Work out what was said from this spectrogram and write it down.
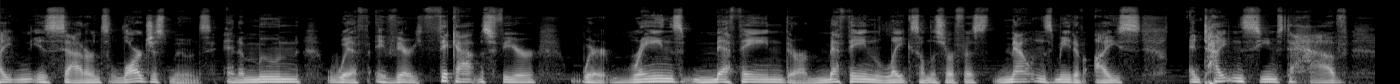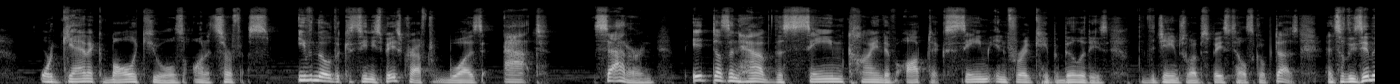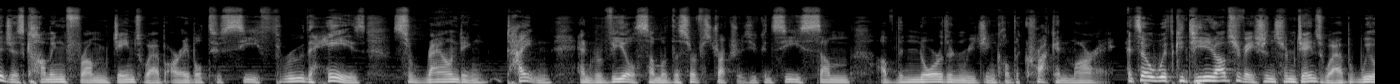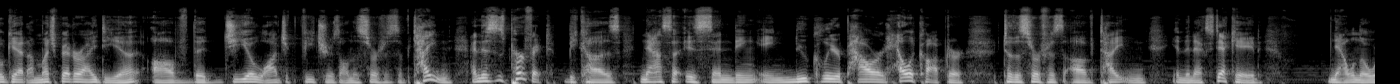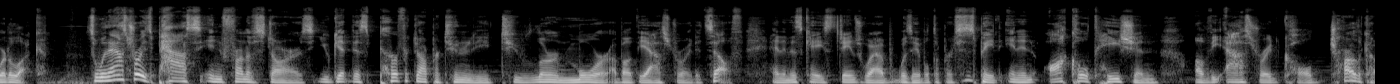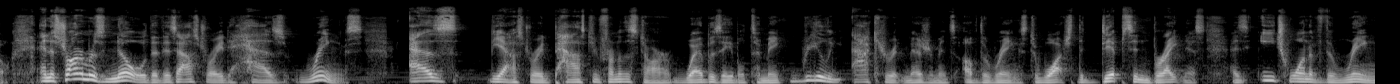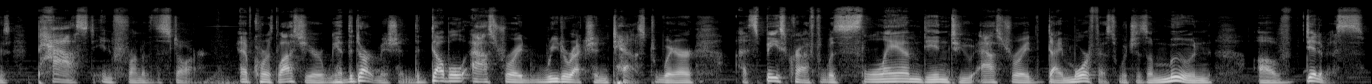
Titan is Saturn's largest moons and a moon with a very thick atmosphere where it rains methane. There are methane lakes on the surface, mountains made of ice, and Titan seems to have organic molecules on its surface. Even though the Cassini spacecraft was at Saturn, it doesn't have the same kind of optics, same infrared capabilities that the James Webb Space Telescope does. And so these images coming from James Webb are able to see through the haze surrounding Titan and reveal some of the surface structures. You can see some of the northern region called the Kraken Mare. And so with continued observations from James Webb, we'll get a much better idea of the geologic features on the surface of Titan. And this is perfect because NASA is sending a nuclear powered helicopter to the surface of Titan in the next decade. Now we'll know where to look. So when asteroids pass in front of stars, you get this perfect opportunity to learn more about the asteroid itself. And in this case, James Webb was able to participate in an occultation of the asteroid called Chariklo. And astronomers know that this asteroid has rings. As the asteroid passed in front of the star, Webb was able to make really accurate measurements of the rings, to watch the dips in brightness as each one of the rings passed in front of the star. And of course, last year we had the DART mission, the double asteroid redirection test, where a spacecraft was slammed into asteroid Dimorphos, which is a moon of Didymos.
